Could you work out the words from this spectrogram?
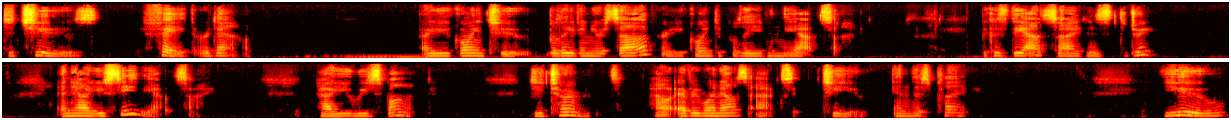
to choose faith or doubt. Are you going to believe in yourself or are you going to believe in the outside? Because the outside is the dream. And how you see the outside, how you respond, determines how everyone else acts to you in this play. You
